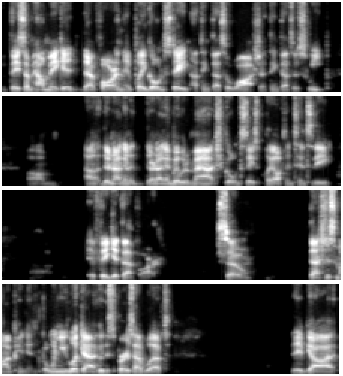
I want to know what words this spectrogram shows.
if they somehow make it that far and they play Golden State, I think that's a wash. I think that's a sweep. Um, uh, they're not gonna they're not gonna be able to match Golden State's playoff intensity uh, if they get that far. So that's just my opinion. But when you look at who the Spurs have left, they've got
